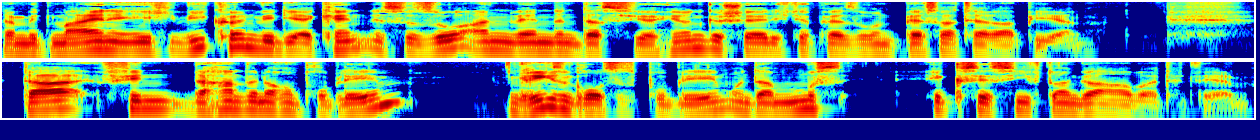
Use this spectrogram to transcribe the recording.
Damit meine ich, wie können wir die Erkenntnisse so anwenden, dass wir hirngeschädigte Personen besser therapieren. Da, find, da haben wir noch ein Problem, ein riesengroßes Problem, und da muss exzessiv dran gearbeitet werden.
